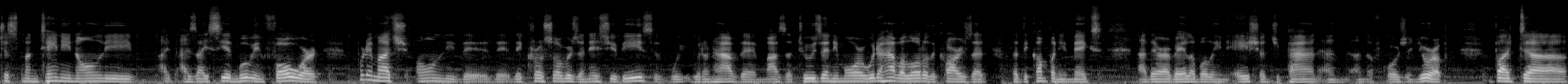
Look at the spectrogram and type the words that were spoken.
just maintaining only, as I see it moving forward, pretty much only the, the, the, crossovers and SUVs. We, we don't have the Mazda 2s anymore. We don't have a lot of the cars that, that the company makes. Uh, they're available in Asia, Japan, and, and of course in Europe but uh,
